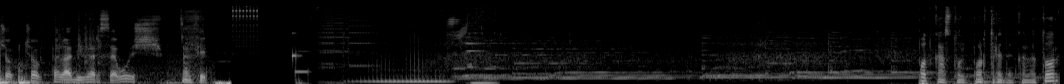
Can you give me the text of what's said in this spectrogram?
cioc-cioc pe la diverse uși, în fi. Podcastul Portret de Călător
